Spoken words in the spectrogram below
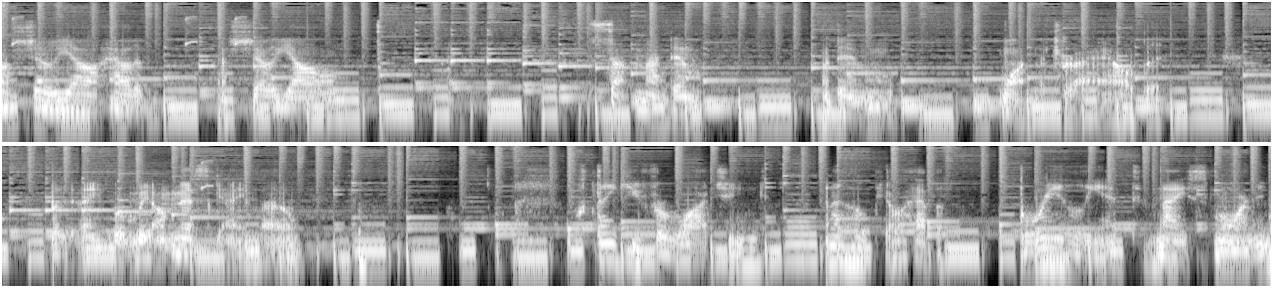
I'll show y'all how to, I'll show y'all something I've been, I've been wanting to try out, but, but it ain't gonna be on this game though. Well, thank you for watching, and I hope y'all have a brilliant, nice morning.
